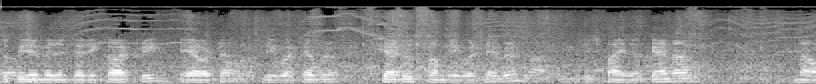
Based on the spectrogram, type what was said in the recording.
superior mesenteric artery, aorta, the vertebra, shadows from the vertebra, the spinal canal. Now,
